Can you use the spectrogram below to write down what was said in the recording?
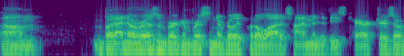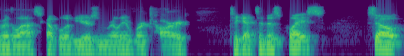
um, but I know Rosenberg and Brisson have really put a lot of time into these characters over the last couple of years and really worked hard to get to this place. So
